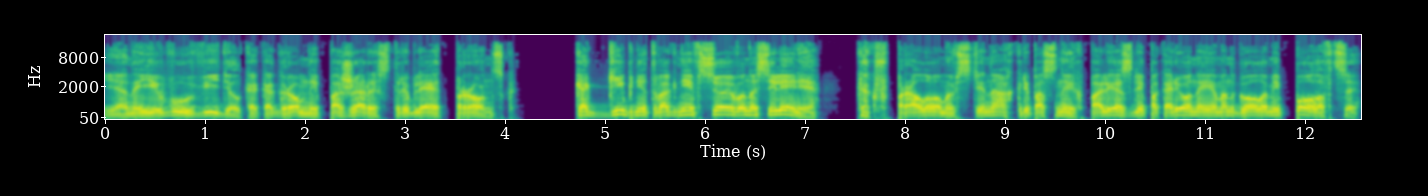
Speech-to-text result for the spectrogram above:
Я наяву видел, как огромный пожар истребляет Пронск, как гибнет в огне все его население, как в проломы в стенах крепостных полезли покоренные монголами половцы.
